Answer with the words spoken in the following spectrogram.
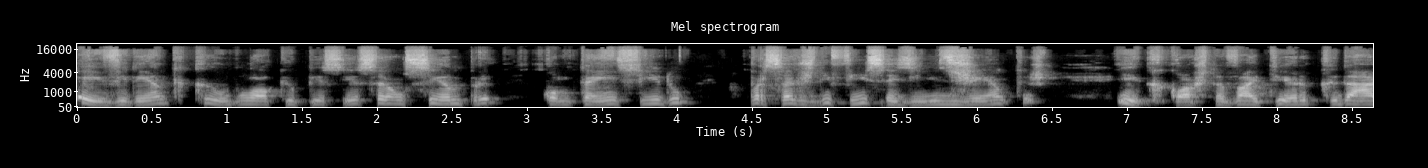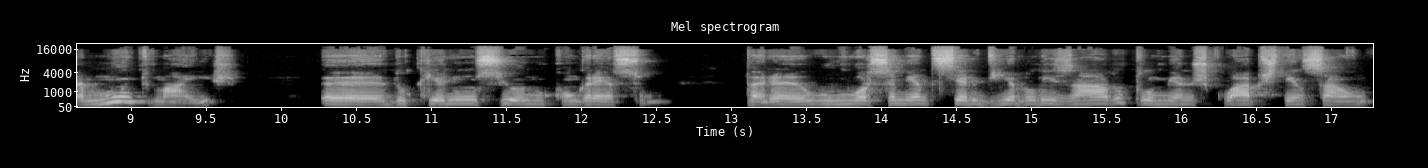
É evidente que o Bloco e o PC serão sempre, como têm sido, parceiros difíceis e exigentes, e que Costa vai ter que dar muito mais uh, do que anunciou no Congresso para o orçamento ser viabilizado, pelo menos com a abstenção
